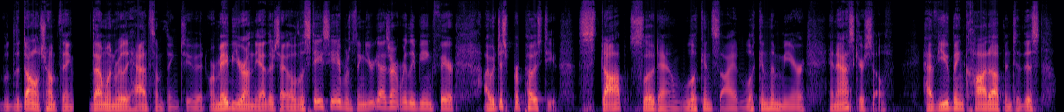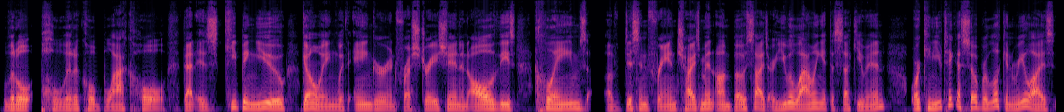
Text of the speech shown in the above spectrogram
The Donald Trump thing, that one really had something to it. Or maybe you're on the other side, oh, the Stacey Abrams thing, you guys aren't really being fair. I would just propose to you stop, slow down, look inside, look in the mirror, and ask yourself, have you been caught up into this little political black hole that is keeping you going with anger and frustration and all of these claims of disenfranchisement on both sides? Are you allowing it to suck you in? Or can you take a sober look and realize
